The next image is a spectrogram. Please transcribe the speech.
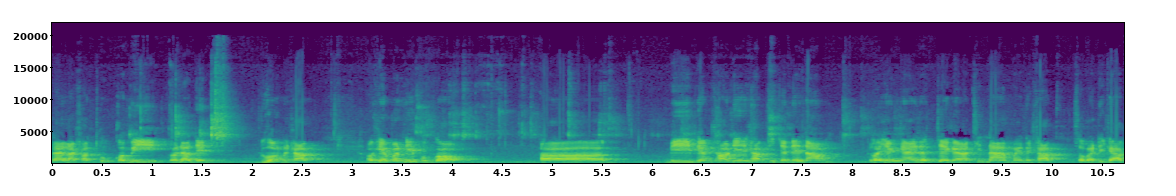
ได้ราคาถูกก็มีก็แล้วเด็ดดวงนะครับ โอเควันนี้ผมก็มีเพียงเท่านี้นะครับที่จะแนะนำก็อย่างไงแล้วเจอกันอาทิตย์หน้าใหม่นะครับ สวัสดีครับ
